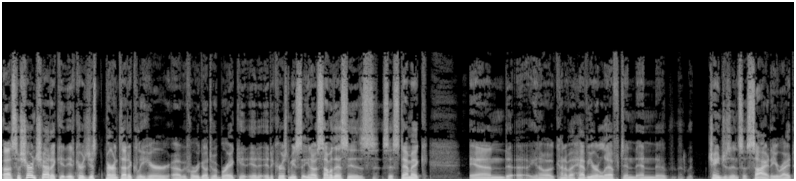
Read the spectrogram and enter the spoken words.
Uh, so Sharon Shattuck, it, it, occurs just parenthetically here uh, before we go to a break. It, it, it, occurs to me, you know, some of this is systemic, and uh, you know, kind of a heavier lift and and uh, changes in society, right?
